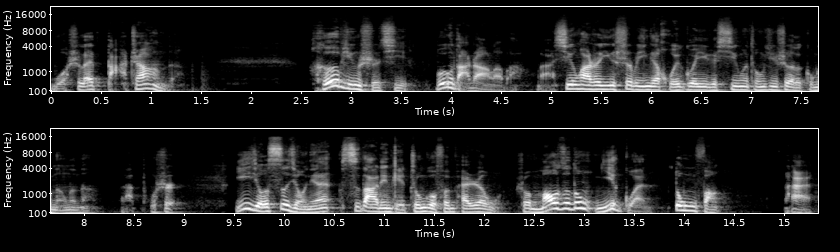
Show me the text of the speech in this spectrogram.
我是来打仗的。和平时期不用打仗了吧？啊，新华社应是不是应该回归一个新闻通讯社的功能了呢？啊，不是。一九四九年，斯大林给中国分派任务，说毛泽东你管东方，哎，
